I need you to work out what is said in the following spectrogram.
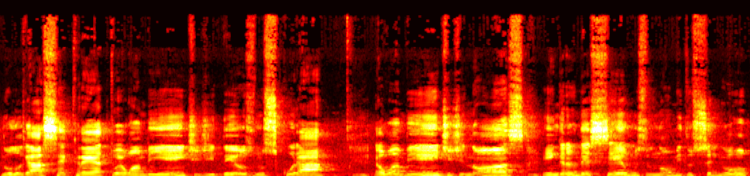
No lugar secreto é o ambiente de Deus nos curar é o ambiente de nós engrandecermos o nome do Senhor,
